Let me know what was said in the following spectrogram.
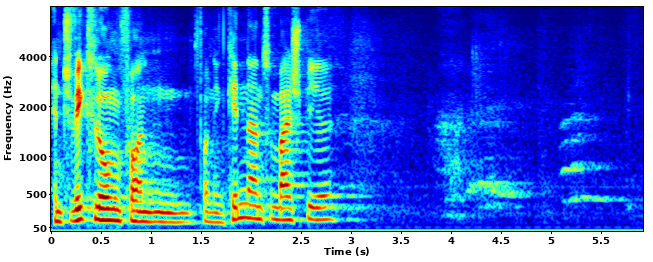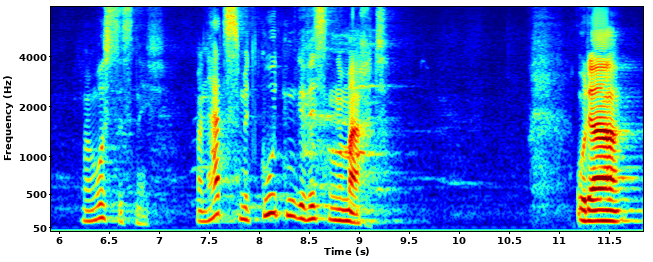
Entwicklung von, von den Kindern zum Beispiel. Man wusste es nicht. Man hat es mit gutem Gewissen gemacht. Oder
